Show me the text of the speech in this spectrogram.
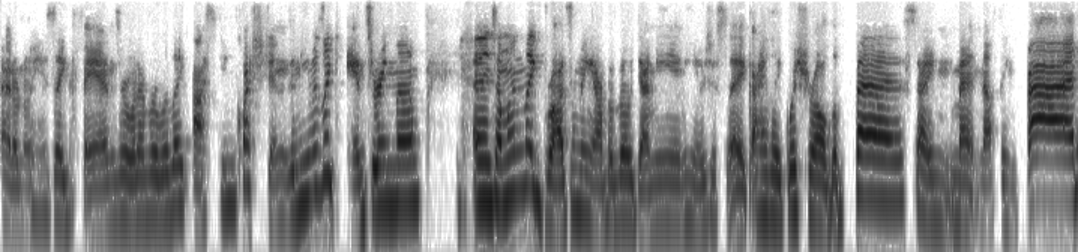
I don't know, his like fans or whatever were like asking questions and he was like answering them and then someone like brought something up about Demi, and he was just like, I like wish her all the best. I meant nothing bad.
